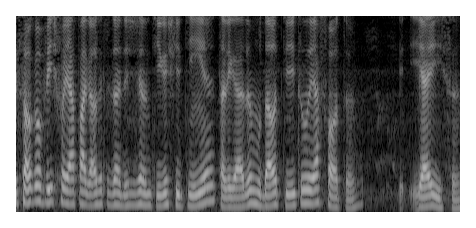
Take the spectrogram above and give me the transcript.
só o que eu fiz foi apagar os episódios antigos que tinha, tá ligado? Mudar o título e a foto. E, e é isso.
